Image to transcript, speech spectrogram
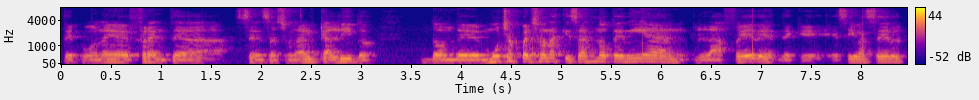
te pone frente a Sensacional Carlito, donde muchas personas quizás no tenían la fe de, que esa iba a ser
